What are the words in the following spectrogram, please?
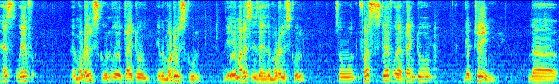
as we have a model school, we try to give a model school. The AMRS is a model school. So first step we are trying to get trained the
